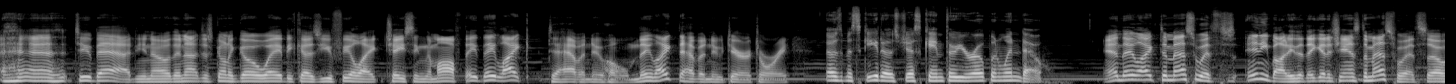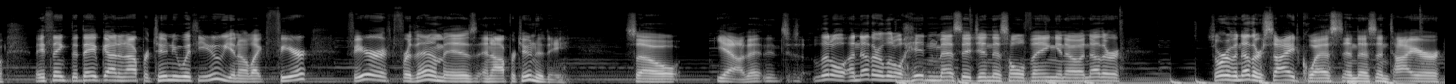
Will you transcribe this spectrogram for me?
Too bad, you know, they're not just going to go away because you feel like chasing them off. They, they like to have a new home, they like to have a new territory. Those mosquitoes just came through your open window. And they like to mess with anybody that they get a chance to mess with. So they think that they've got an opportunity with you, you know, like fear. Fear for them is an opportunity. So yeah, it's little another little hidden message in this whole thing. You know, another sort of another side quest in this entire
